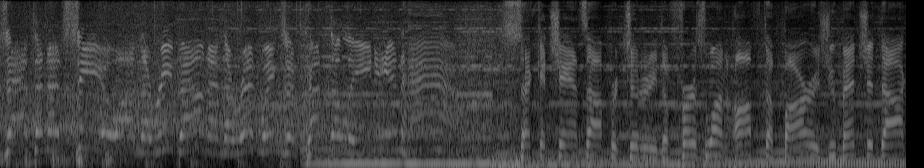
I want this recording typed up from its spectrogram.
is Athanasiou on the rebound, and the Red Wings have cut the lead. Second chance opportunity. The first one off the bar, as you mentioned, Doc,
